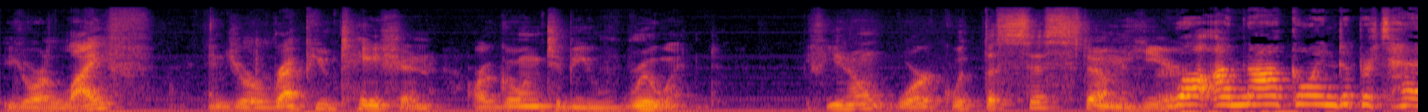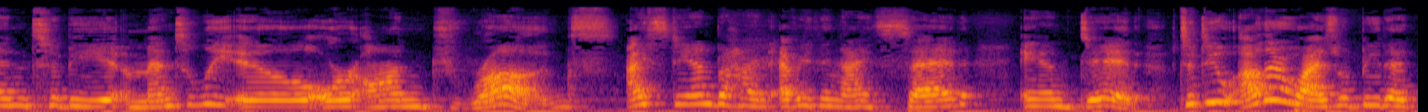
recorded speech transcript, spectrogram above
your life and your reputation are going to be ruined if you don't work with the system here. Well, I'm not going to pretend to be mentally ill or on drugs. I stand behind everything I said and did. To do otherwise would be to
